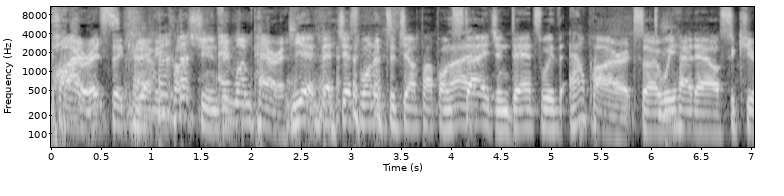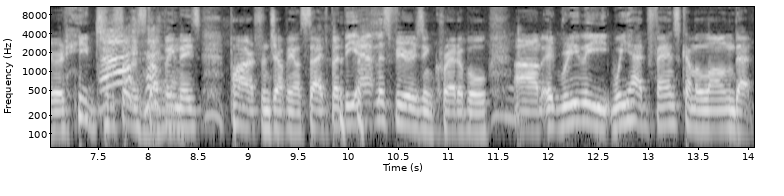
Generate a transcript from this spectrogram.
pirates pirates, that came in costumes. and one parrot. Yeah, that just wanted to jump up on Right. stage and dance with our pirate. So we had our security just sort of stopping these pirates from jumping on stage. But the atmosphere is incredible. Um, it really, we had fans come along that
